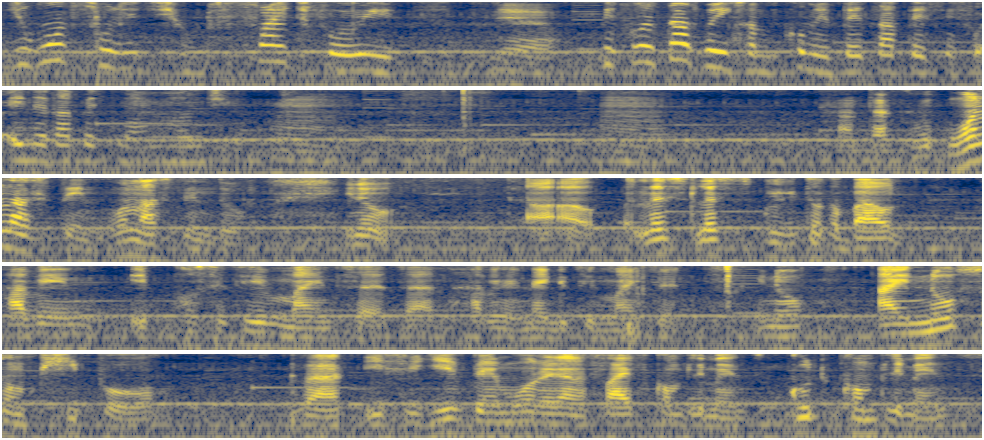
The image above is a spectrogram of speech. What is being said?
you want solitude fight for it Yeah. because that's when you can become a better person for any other person around you Mm. Mm. Fantastic. One last thing. One last thing, though. You know, uh, let's let's quickly talk about having a positive mindset and having a negative mindset. You know, I know some people that if you give them 105 compliments, good compliments,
